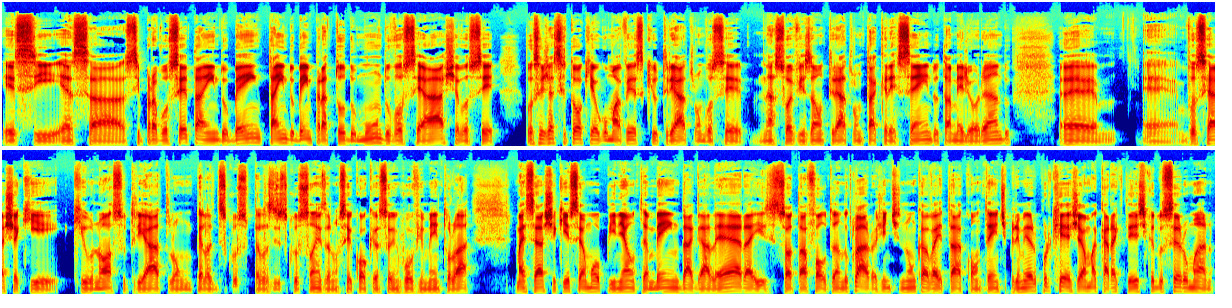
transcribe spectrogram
esse, essa, se para você está indo bem, está indo bem para todo mundo? Você acha? Você, você já citou aqui alguma vez que o triatlon, você, na sua visão, o triatlon está crescendo, está melhorando? É, você acha que, que o nosso triatlon, pela discuss, pelas discussões, eu não sei qual que é o seu envolvimento lá, mas você acha que isso é uma opinião também da galera e só está faltando? Claro, a gente nunca vai estar contente, primeiro, porque já é uma característica do ser humano,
